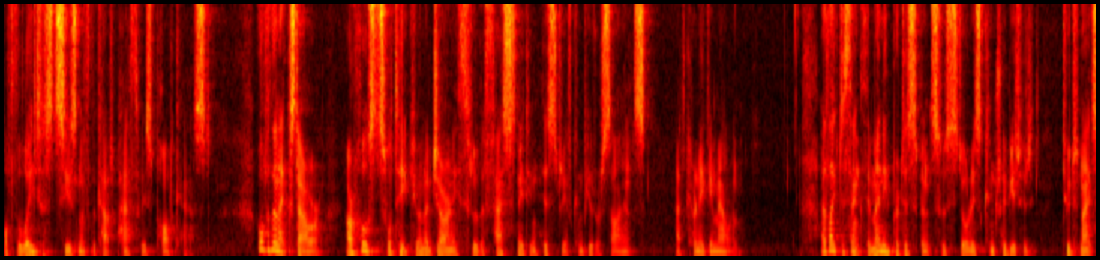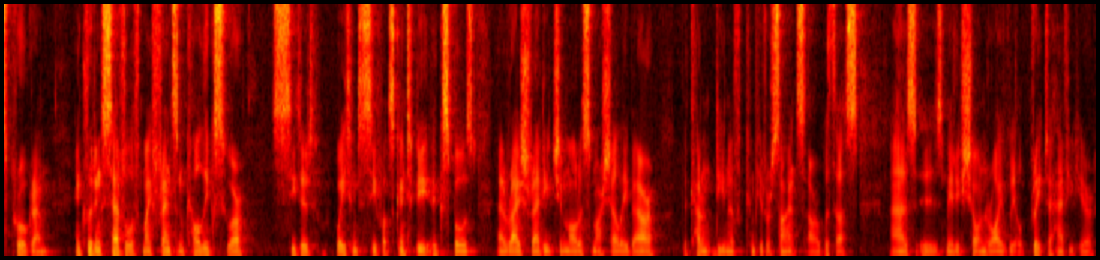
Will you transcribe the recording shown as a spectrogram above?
of the latest season of the Cut Pathways podcast. Over the next hour, our hosts will take you on a journey through the fascinating history of computer science at Carnegie Mellon. I'd like to thank the many participants whose stories contributed to tonight's programme, including several of my friends and colleagues who are seated waiting to see what's going to be exposed. Uh, Raj Reddy, Jim Morris, Martial Hebert, the current Dean of Computer Science, are with us, as is Mary Sean Roy Wheel. Great to have you here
